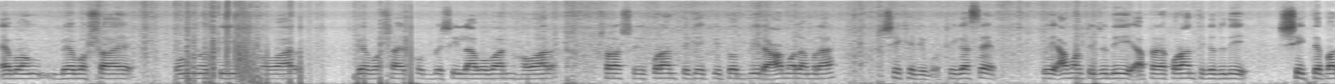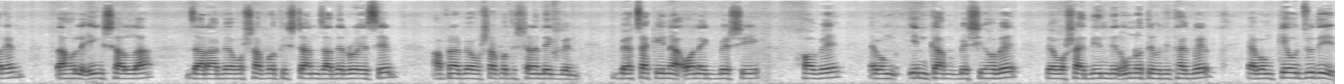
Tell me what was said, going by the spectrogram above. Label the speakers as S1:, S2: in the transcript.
S1: এবং ব্যবসায় উন্নতি হওয়ার, ব্যবসায় খুব বেশি লাভবান হওয়ার সরাসরি কোরআন থেকে একটি তদবির, আমল আমরা শিখে নিব, ঠিক আছে? তো এই আমলটি যদি আপনারা কোরআন থেকে যদি শিখতে পারেন, তাহলে ইনশাল্লাহ যারা ব্যবসা প্রতিষ্ঠান যাদের রয়েছে, আপনার ব্যবসা প্রতিষ্ঠানে দেখবেন বেচা কিনা অনেক বেশি হবে এবং ইনকাম বেশি হবে, ব্যবসায় দিন দিন উন্নতি হতে থাকবে এবং কেউ যদি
